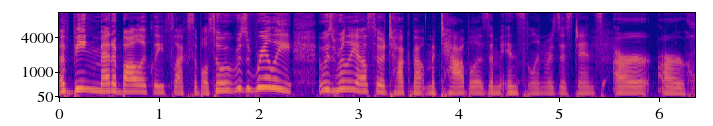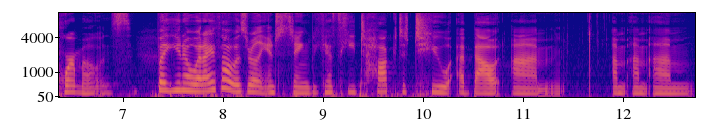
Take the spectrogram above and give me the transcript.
of being metabolically flexible. So it was really it was really also a talk about metabolism, insulin resistance, our our hormones. But you know what I thought was really interesting because he talked to about um um um um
